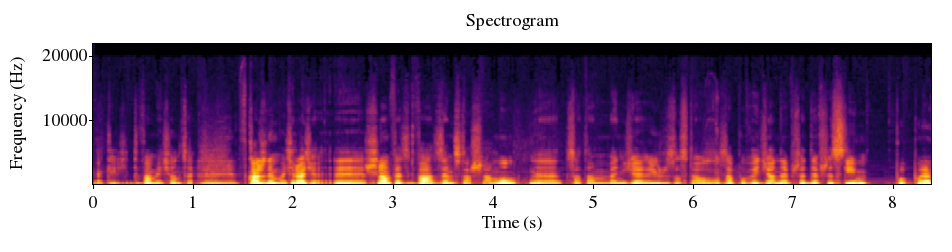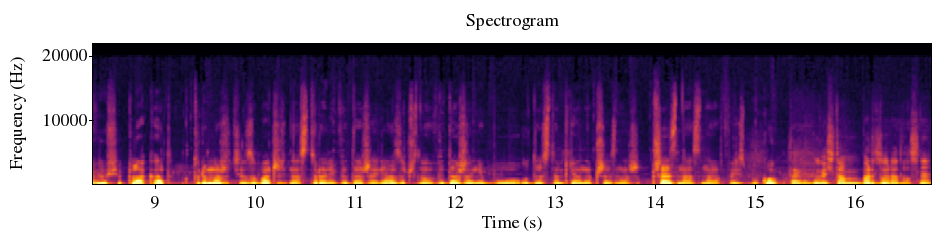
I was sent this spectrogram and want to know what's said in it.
Jakieś dwa miesiące. Mm. W każdym bądź razie, y, Szlamfest 2 Zemsta Szlamu, y, co tam będzie, już zostało zapowiedziane przede wszystkim. Po, pojawił się plakat, który możecie zobaczyć na stronie wydarzenia. Zresztą wydarzenie było udostępnione przez, nasz, przez nas na Facebooku. Tak, byłeś tam bardzo radosny.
